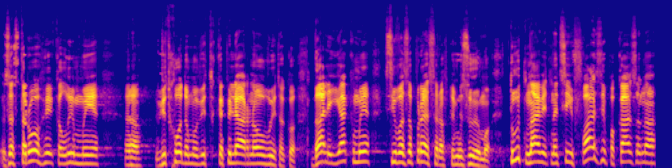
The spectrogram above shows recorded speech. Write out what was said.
застороги, коли ми відходимо від капілярного витоку. Далі, як ми ці вазопресори оптимізуємо. Тут навіть на цій фазі показана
